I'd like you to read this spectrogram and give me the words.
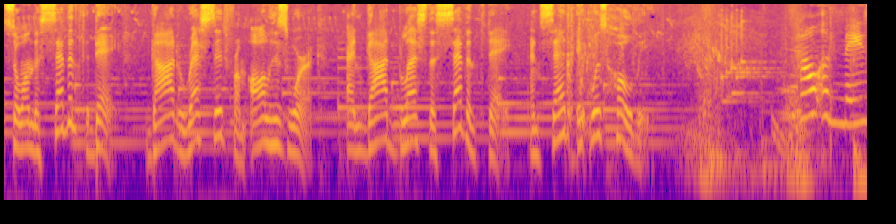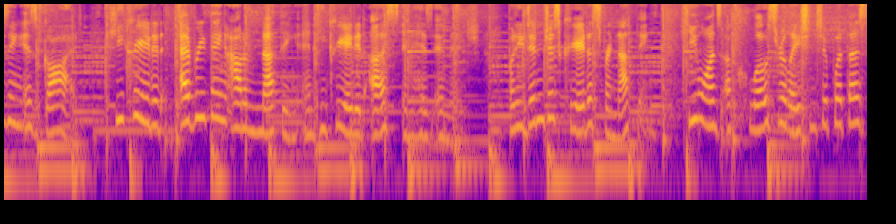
So on the seventh day, God rested from all his work, and God blessed the seventh day and said it was holy. How amazing is God? He created everything out of nothing and He created us in His image. But He didn't just create us for nothing. He wants a close relationship with us,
